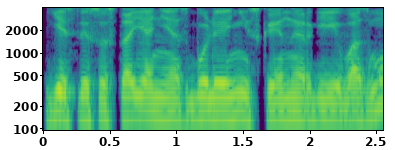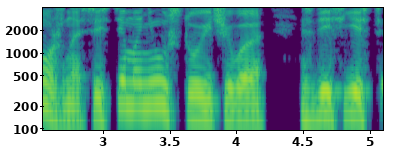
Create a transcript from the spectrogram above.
Если состояние с более низкой энергией возможно, система неустойчива. Здесь есть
